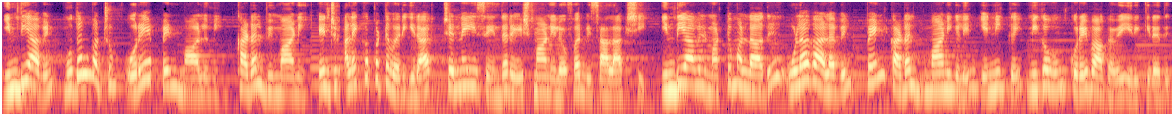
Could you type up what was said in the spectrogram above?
இந்தியாவின் முதல் மற்றும் ஒரே பெண் மாலுமி கடல் விமானி என்று அழைக்கப்பட்டு வருகிறார் சென்னையை சேர்ந்த ரேஷ்மா நிலோஃபர் விசாலாட்சி. இந்தியாவில் மட்டுமல்லாது உலக அளவில் பெண் கடல் விமானிகளின் எண்ணிக்கை மிகவும் குறைவாகவே இருக்கிறது.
